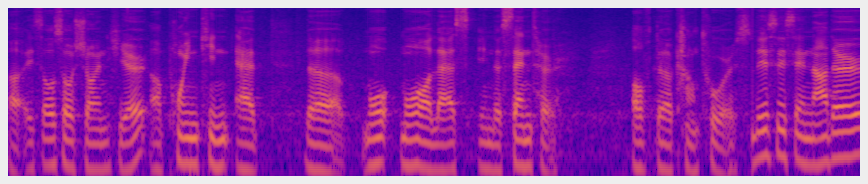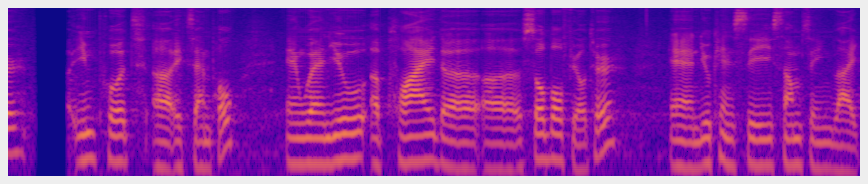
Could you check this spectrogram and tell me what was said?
uh, is also shown here, uh, pointing at the more, more or less in the center of the contours. This is another input uh, example. And when you apply the uh, Sobel filter, and you can see something like,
